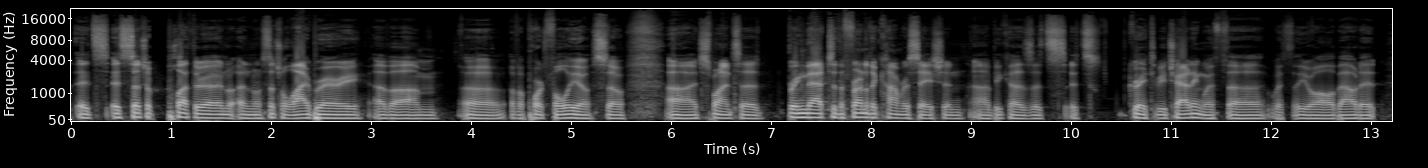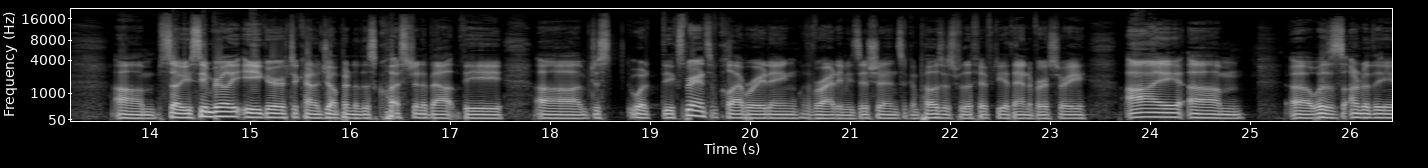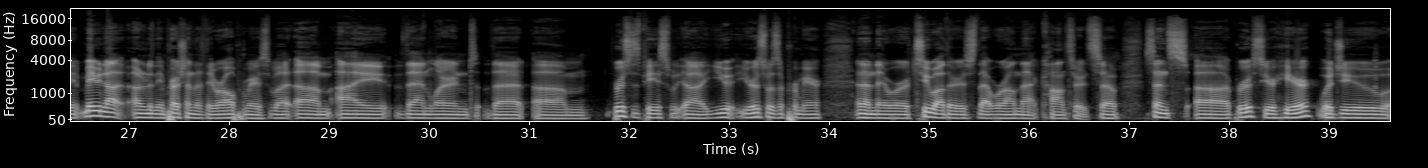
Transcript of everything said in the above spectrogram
It's it's such a plethora and, and such a library of um uh, of a portfolio. So uh, I just wanted to bring that to the front of the conversation uh, because it's it's great to be chatting with uh, with you all about it. Um, so you seem really eager to kind of jump into this question about the um, just what the experience of collaborating with a variety of musicians and composers for the 50th anniversary. I um, uh, was under the maybe not under the impression that they were all premieres, but um, I then learned that um, Bruce's piece, uh, you, yours was a premiere, and then there were two others that were on that concert. So since uh, Bruce, you're here, would you?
